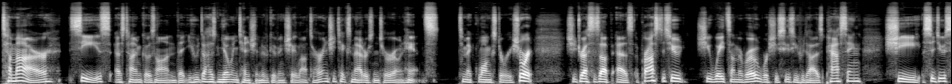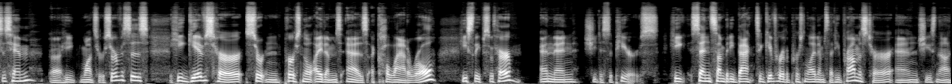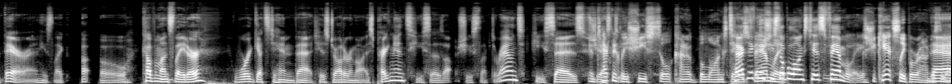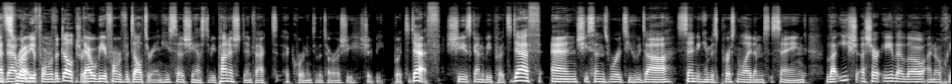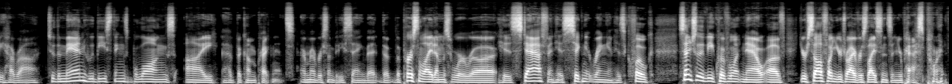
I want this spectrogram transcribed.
Tamar sees, as time goes on, that Yehuda has no intention of giving Shelah to her, and she takes matters into her own hands. To make long story short, she dresses up as a prostitute. She waits on the road where she sees Yehuda is passing. She seduces him. Uh, he wants her services. He gives her certain personal items as a collateral. He sleeps with her, and then she disappears he sends somebody back to give her the personal items that he promised her, and she's not there. And he's like, uh oh. A couple months later, word gets to him that his daughter-in-law is pregnant. He says, "Oh, she slept around." He says, and she technically, to, she still kind of belongs to technically his family. she still belongs to his family. She can't sleep around. That's that right. would be a form of adultery. That would be a form of adultery, and he says she has to be punished. In fact, according to the Torah, she should be put to death. She's going to be put to death, and she sends word to Yehuda, sending him his personal items, saying, "Laish asher elelo anochi hara." To the man who these things belongs, I have become pregnant. I remember somebody saying that the, the personal items were uh, his staff and his signet ring and his cloak, essentially the equivalent now of your cell phone, your driver's license, and your passport.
